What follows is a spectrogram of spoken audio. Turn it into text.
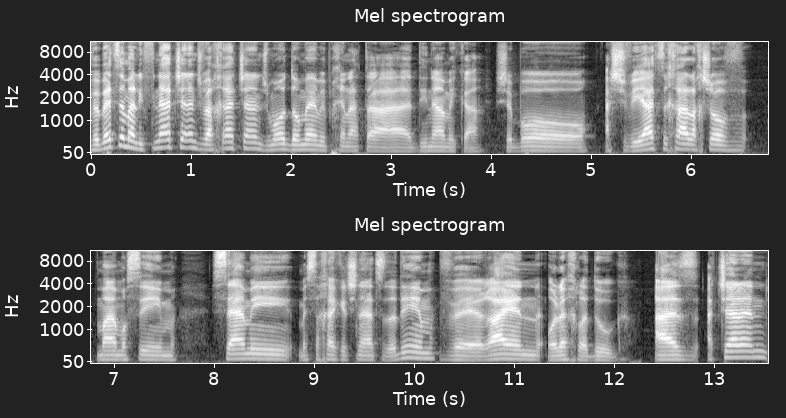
ובעצם הלפני ה challenge ואחרי ה challenge מאוד דומה מבחינת הדינמיקה, שבו השביעייה צריכה לחשוב מה הם עושים, סמי משחק את שני הצדדים, וריין הולך לדוג. אז ה challenge,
